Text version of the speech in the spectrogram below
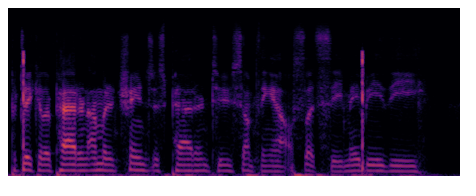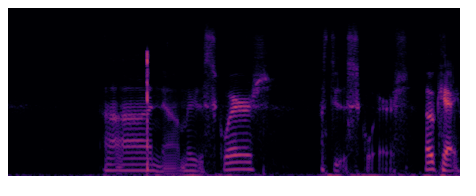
particular pattern. I'm going to change this pattern to something else. Let's see, maybe the uh, no, maybe the squares. Let's do the squares. Okay.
